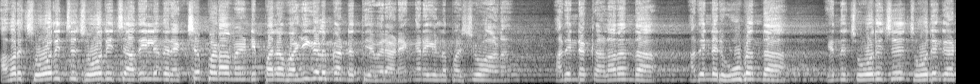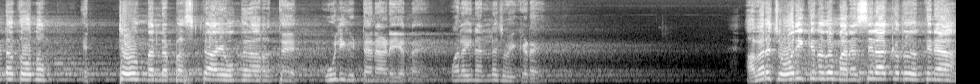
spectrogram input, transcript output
അവർ ചോദിച്ച് ചോദിച്ച് അതിൽ നിന്ന് രക്ഷപ്പെടാൻ വേണ്ടി പല വഴികളും കണ്ടെത്തിയവരാണ്. എങ്ങനെയുള്ള പശുവാണ്? അതിന്റെ കളറെന്താ അതിന്റെ രൂപെന്താ എന്ന് ചോദിച്ച് ചോദ്യം കേട്ടതൊന്നും ഏറ്റവും നല്ല ബെസ്റ്റായ ഒന്നിനറുത്ത് കൂലി കിട്ടാനാണ് എന്ന്. നല്ല ചോദിക്കണേ. അവർ ചോദിക്കുന്നത് മനസ്സിലാക്കുന്നത് എന്തിനാ?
